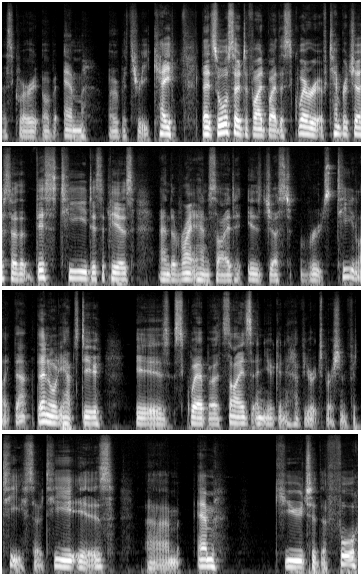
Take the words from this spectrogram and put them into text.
the square root of m over 3k. Let's also divide by the square root of temperature so that this t disappears and the right hand side is just root t like that. Then all you have to do is square both sides and you're going to have your expression for t. So t is um, m q to the 4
